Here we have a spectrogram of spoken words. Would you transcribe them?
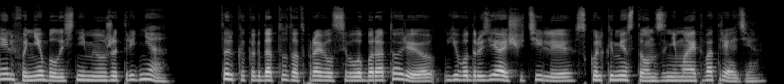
Эльфа не было с ними уже три дня. Только когда тот отправился в лабораторию, его друзья ощутили, сколько места он занимает в отряде.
